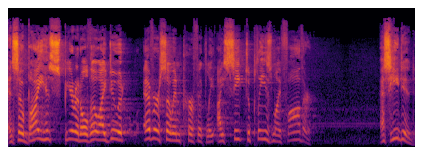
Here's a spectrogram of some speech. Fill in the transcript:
And so, by His Spirit, although I do it ever so imperfectly, I seek to please my Father as He did.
